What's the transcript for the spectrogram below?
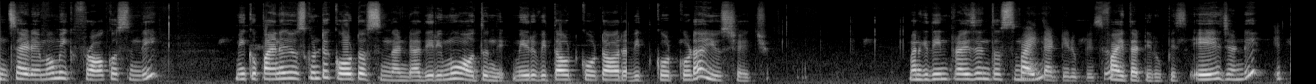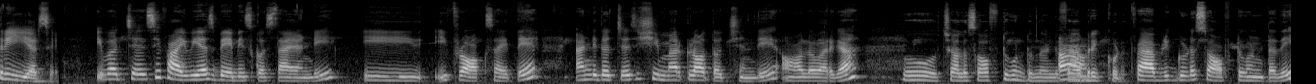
ఇన్సైడ్ ఏమో మీకు ఫ్రాక్ వస్తుంది. మీకు పైన చూసుకుంటే కోట్ వస్తుందండి. అది రిమూవ్ అవుతుంది. మీరు without coat or with coat కూడా యూస్ చేయొచ్చు. మనకి దీని ప్రైస్ ఎంత వస్తుంది five thirty rupees five thirty rupees age అండి? త్రీ ఇయర్స్ ఇవి వచ్చేసి ఫైవ్ ఇయర్స్ బేబీస్కి వస్తాయండి. ఈ ఈ ఫ్రాక్స్ అయితే. అండ్ ఇది వచ్చేసి షిమ్మర్ క్లాత్ వచ్చింది ఆల్ ఓవర్గా ఓ చాలా సాఫ్ట్గా ఉంటుందండి ఫ్యాబ్రిక్ కూడా. ఫ్యాబ్రిక్ కూడా సాఫ్ట్గా ఉంటుంది.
